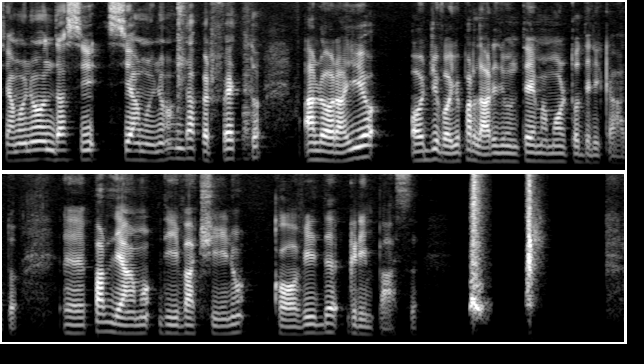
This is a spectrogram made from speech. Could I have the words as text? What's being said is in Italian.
Siamo in onda? Sì, siamo in onda, perfetto. Allora, io oggi voglio parlare di un tema molto delicato. Eh, parliamo di vaccino Covid Green Pass.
